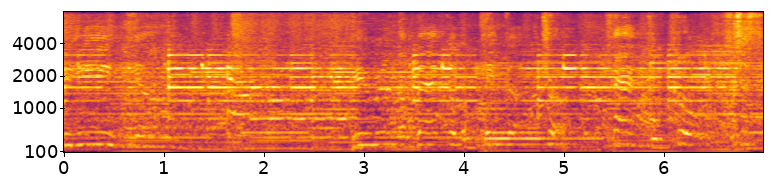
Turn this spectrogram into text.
Here. In the back of a pickup truck, packed with clothes, just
